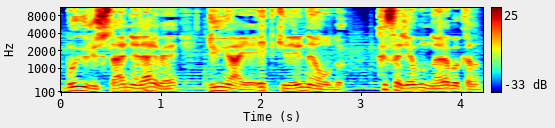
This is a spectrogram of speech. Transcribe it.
bu virüsler neler ve dünyaya etkileri ne oldu? Kısaca bunlara bakalım.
